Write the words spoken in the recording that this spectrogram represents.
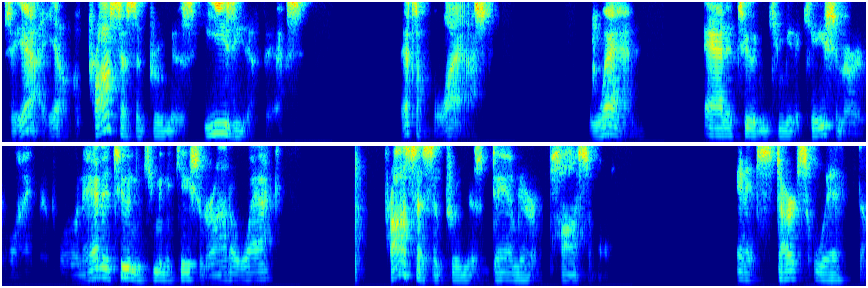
So yeah, you know, process improvement is easy to fix. That's a blast. When attitude and communication are in alignment, when attitude and communication are out of whack, process improvement is damn near impossible. And it starts with the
